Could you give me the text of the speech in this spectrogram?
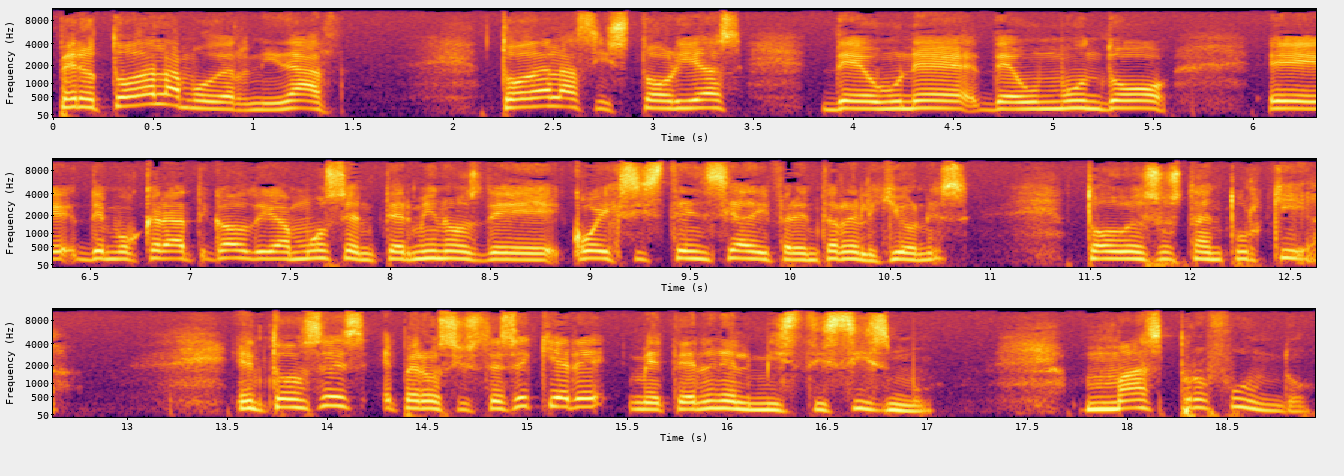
Pero toda la modernidad, todas las historias de un, eh, de un mundo eh, democrática, digamos, en términos de coexistencia de diferentes religiones, todo eso está en Turquía. Entonces, eh, pero si usted se quiere meter en el misticismo más profundo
